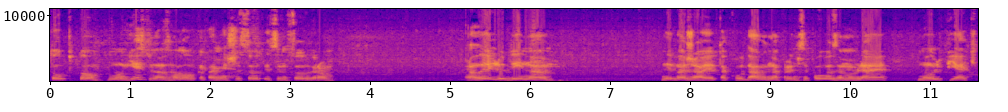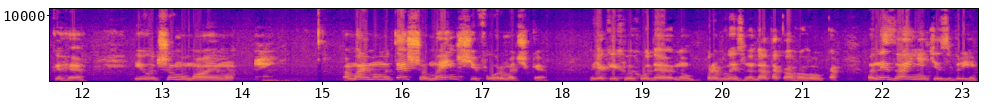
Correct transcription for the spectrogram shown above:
Тобто, ну, є у нас головки там і 600, і 700 грам. Але людина не бажає таку, да? вона принципово замовляє 0,5 кг. І от що ми маємо? А маємо ми те, що менші формочки, в яких виходить ну, приблизно да, така головка, вони зайняті з брі.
